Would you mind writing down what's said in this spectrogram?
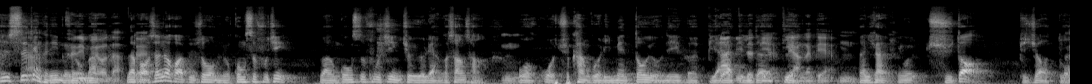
实四 S 店肯定没有的。那宝山的话，比如说我们公司附近，对吧？我们公司附近就有两个商场，我我去看过，里面都有那个比比亚迪的的店两个店，嗯。那你看，因为渠道比较多，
